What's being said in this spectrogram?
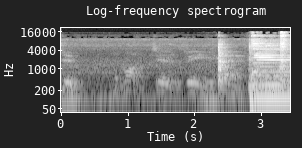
two, one, two, three, four.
